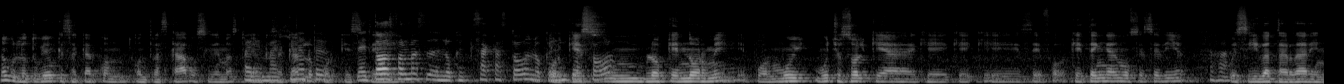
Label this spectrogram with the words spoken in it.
No, pues lo tuvieron que sacar con, con trascabos y demás, tuvieron que sacarlo porque... De este, todas formas, en lo que sacas todo, en lo que limpias todo. es un bloque enorme, por muy mucho sol que, que, que, que, se, que tengamos ese día, pues se iba a tardar en,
